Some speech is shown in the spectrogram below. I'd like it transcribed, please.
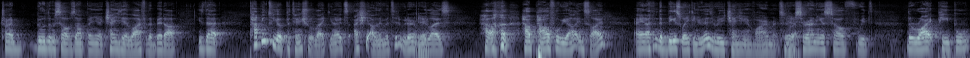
trying to build themselves up and you know change their life for the better. Is that tap into your potential? Like you know, it's actually unlimited. We don't Yeah. realize how how powerful we are inside. And I think the biggest way you can do that is really changing your environment. So Yeah. surrounding yourself with the right people,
